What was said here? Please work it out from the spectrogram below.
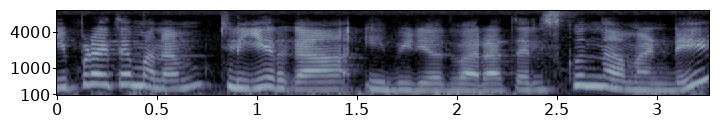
ఇప్పుడైతే మనం క్లియర్గా ఈ వీడియో ద్వారా తెలుసుకుందామండి.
